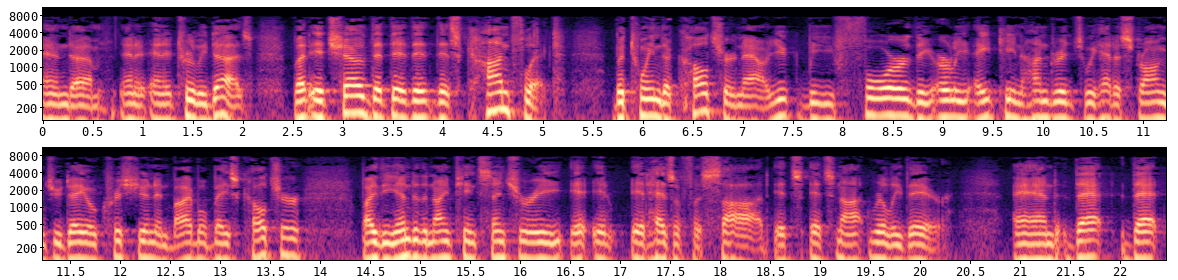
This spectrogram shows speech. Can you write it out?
And, um, and, it, and it truly does. But it showed that the, the, this conflict between the culture now. You, before the early 1800s, we had a strong Judeo-Christian and Bible-based culture. By the end of the 19th century, it, it, it has a facade. It's it's not really there, and that that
